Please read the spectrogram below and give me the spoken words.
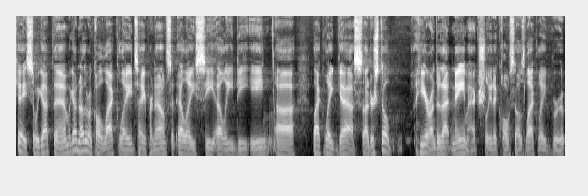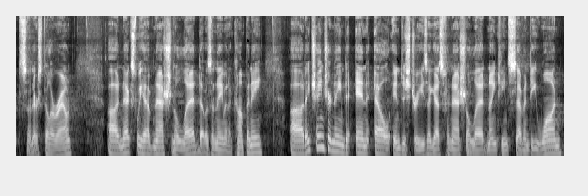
Okay, so we got them. We got another one called Lacledes, how you pronounce it, L A C L E D E, uh, Laclede Gas. Uh, they're still here under that name, actually. They call themselves Laclede Group, so they're still around. Uh, next, we have National Lead. That was the name of the company. Uh, they changed their name to NL Industries, I guess, for National Lead 1971.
